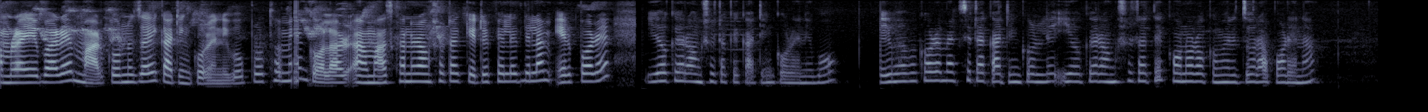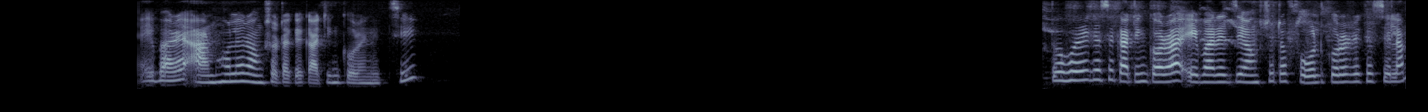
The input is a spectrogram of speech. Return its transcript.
আমরা এবারে মার্ক অনুযায়ী কাটিং করে নিব। প্রথমে গলার মাঝখানের অংশটা কেটে ফেলে দিলাম, এরপরে ইয়কের অংশটাকে কাটিং করে নিব। এইভাবে করে ম্যাক্সিটা কাটিং করলে ইয়কের অংশটাতে কোনো রকমের জোড়া পড়ে না। এবারে আর্মহোলের অংশটাকে কাটিং করে নিচ্ছি। হয়ে গেছে কাটিং করা। এবারে যে অংশটা ফোল্ড করে রেখেছিলাম,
